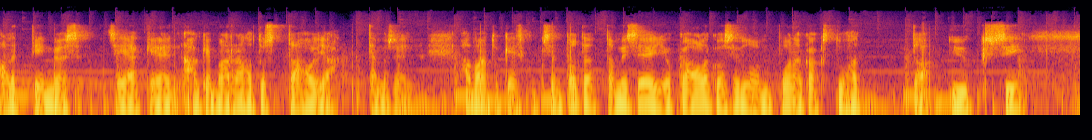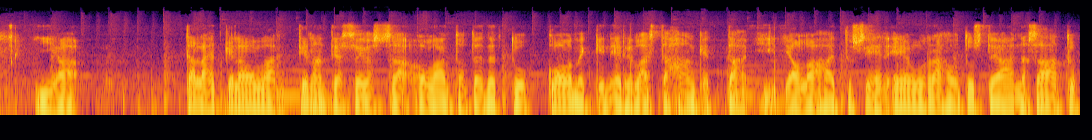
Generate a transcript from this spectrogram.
alettiin myös sen jälkeen hakemaan rahoitustahoja tämmöisen havaintokeskuksen toteuttamiseen, joka alkoi silloin vuonna 2001. Ja tällä hetkellä ollaan tilanteessa, jossa ollaan toteutettu kolmekin erilaista hanketta ja ollaan haettu siihen EU-rahoitusta ja aina saatu.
